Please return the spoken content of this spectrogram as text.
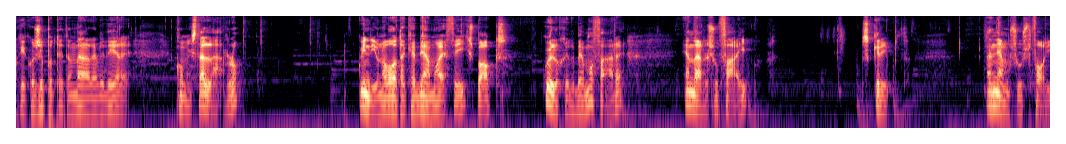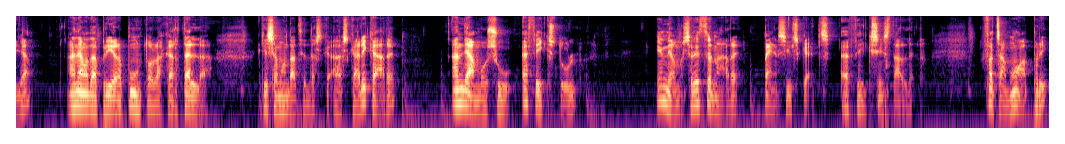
che così potete andare a vedere come installarlo. Quindi una volta che abbiamo FXbox, quello che dobbiamo fare è andare su File, Script, andiamo su Sfoglia, andiamo ad aprire appunto la cartella che siamo andati a scaricare, andiamo su FX Tool e andiamo a selezionare Pencil Sketch FX Installer. Facciamo apri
